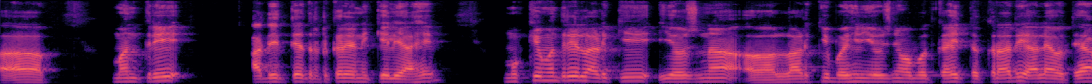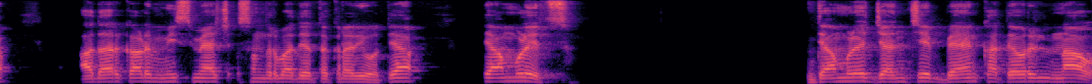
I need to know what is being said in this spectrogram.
अं मंत्री आदित्य तटकरे यांनी केली आहे. मुख्यमंत्री लाडकी योजना लाडकी बहीण योजनेबाबत काही तक्रारी आल्या होत्या. आधार कार्ड मिसमॅच संदर्भात या तक्रारी होत्या. त्यामुळेच त्यामुळे ज्यांचे बँक खात्यावरील नाव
